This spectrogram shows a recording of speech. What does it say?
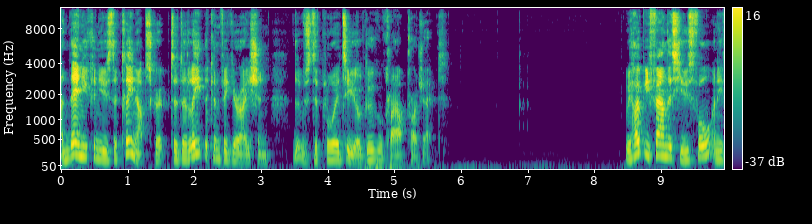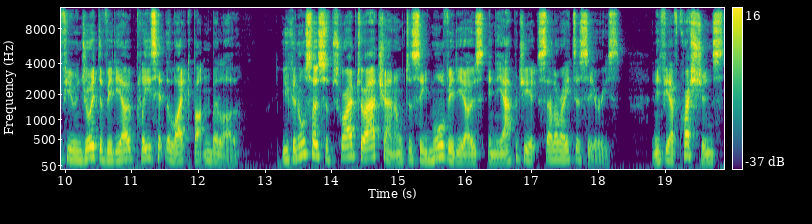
And then you can use the cleanup script to delete the configuration that was deployed to your Google Cloud project. We hope you found this useful and if you enjoyed the video please hit the like button below. You can also subscribe to our channel to see more videos in the Apigee Accelerator series. And if you have questions,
